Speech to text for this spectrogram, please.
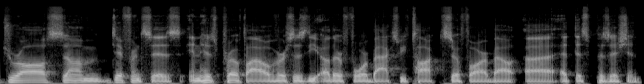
draw some differences in his profile versus the other four backs we've talked so far about uh, at this position.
